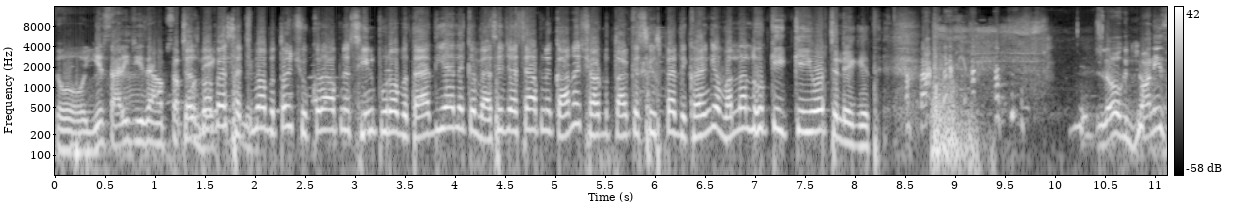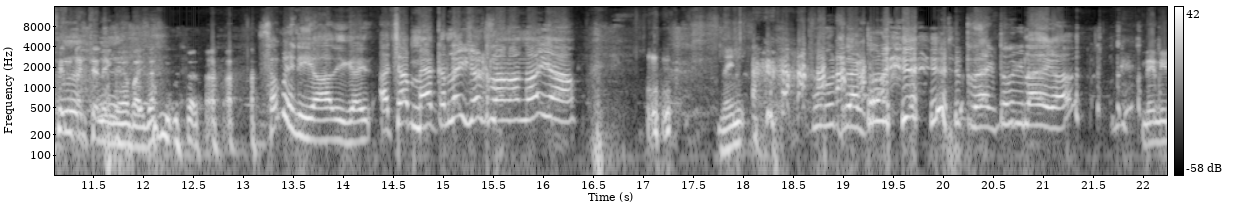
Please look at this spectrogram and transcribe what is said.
तो ये सारी चीज़ें आप सब जज्बा भाई सच बात बताऊँ शुक्र आपने सीन पूरा बताया दिया है लेकिन वैसे जैसे आपने कहा ना शर्ट उतार के सिक्स पैक दिखाएँगे वल्ला लोग की कई और चले गए थे। लोग जॉनी सिंह तक चले गए भाई समझ नहीं आ रही गाइस अच्छा मैं कर ले शर्ट लाऊँगा या? नहीं नहीं। ट्रैक्टर भी ट्रैक्टर भी लाएगा। नहीं नहीं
